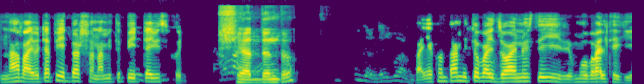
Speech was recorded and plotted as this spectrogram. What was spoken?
না ভাই ওটা পেড ভার্সন আমি তো পেডটা ইউজ করি। শেয়ার দেন তো। ভাই এখন তো আমি তো ভাই জয়েন হয়েছি মোবাইল থেকে।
